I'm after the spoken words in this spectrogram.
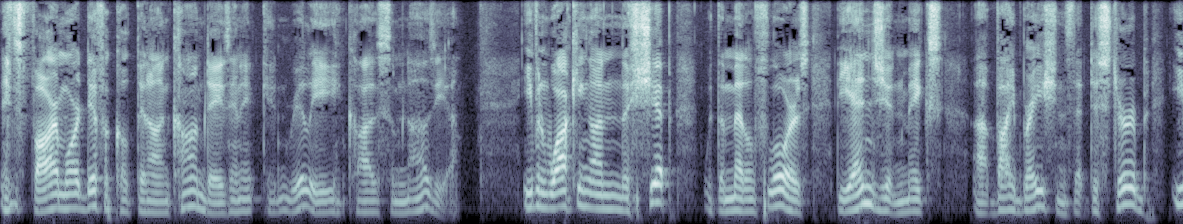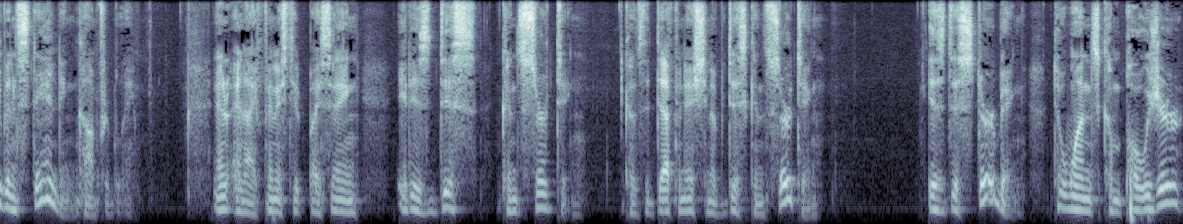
It's far more difficult than on calm days, and it can really cause some nausea. Even walking on the ship with the metal floors, the engine makes uh, vibrations that disturb even standing comfortably. And, and I finished it by saying it is disconcerting, because the definition of disconcerting is disturbing to one's composure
